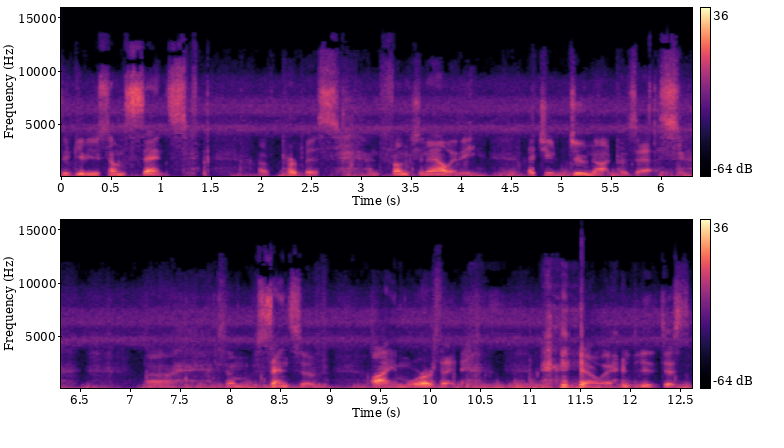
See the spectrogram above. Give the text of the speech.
to give you some sense of purpose and functionality that you do not possess. Uh, some sense of, I am worth it. you know, it just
